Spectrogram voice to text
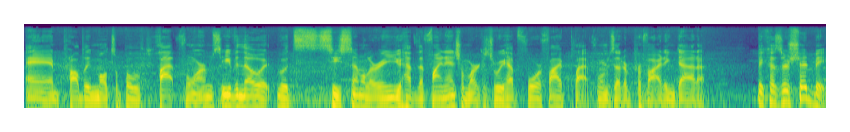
and probably multiple platforms, even though it would see similar. And you have the financial markets where we have four or five platforms that are providing data. Because there should be.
